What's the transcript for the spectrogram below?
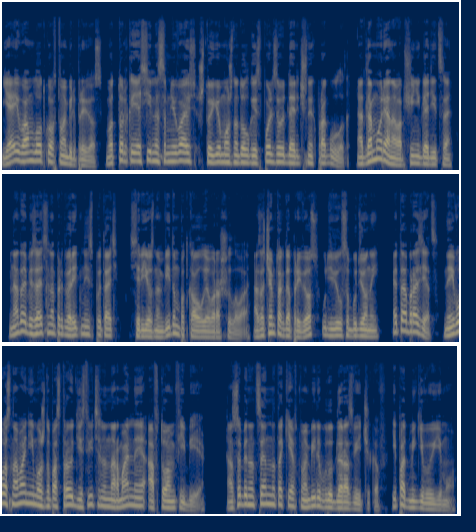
Я и вам лодку автомобиль привез. Вот только я сильно сомневаюсь, что ее можно долго использовать для речных прогулок. А для моря она вообще не годится. Надо обязательно предварительно испытать. Серьезным видом подколол я Ворошилова. А зачем тогда привез? Удивился Буденный. Это образец. На его основании можно построить действительно нормальные автоамфибии. Особенно ценно такие автомобили будут для разведчиков. И подмигиваю ему.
